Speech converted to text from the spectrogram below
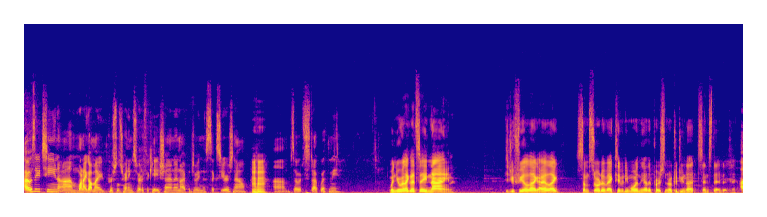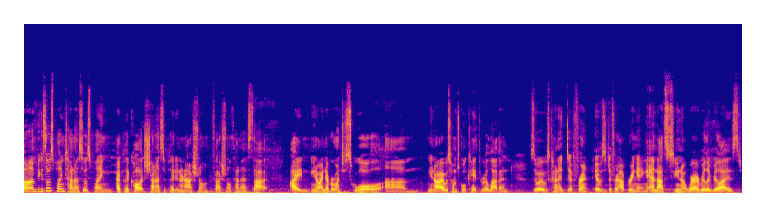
I was 18 um, when I got my personal training certification, and I've been doing this six years now. Mm-hmm. Um, so it stuck with me. When you were like, let's say nine, did you feel like I like some sort of activity more than the other person, or could you not sense that at that time? Um, because I was playing tennis, I was playing. I played college tennis. I played international and professional tennis. That I, you know, I never went to school. Um, you know, I was homeschooled K through 11, so it was kind of different. It was a different upbringing, and that's you know where I really realized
